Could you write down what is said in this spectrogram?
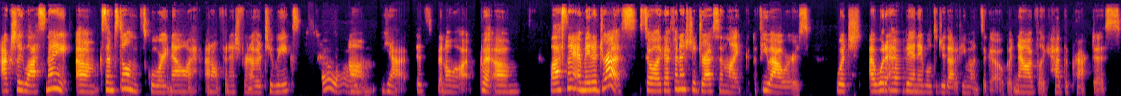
actually last night, um, because I'm still in school right now, I, I don't finish for another two weeks. Oh wow. Um, yeah, it's been a lot. But um last night I made a dress. So like I finished a dress in like a few hours, which I wouldn't have been able to do that a few months ago, but now I've like had the practice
